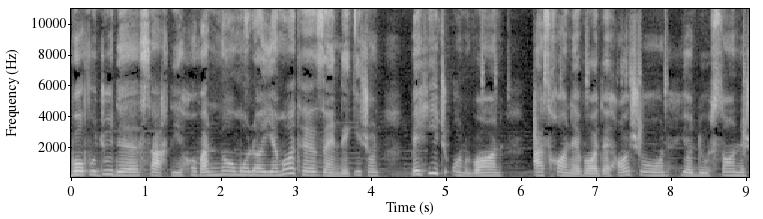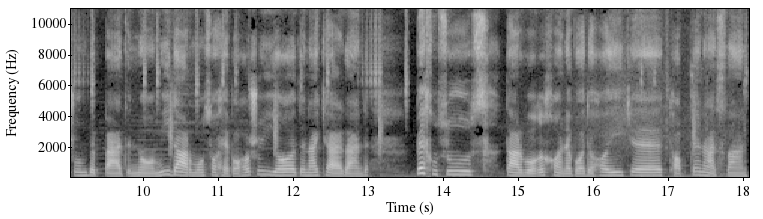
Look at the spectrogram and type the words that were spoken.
با وجود سختی ها و ناملایمات زندگیشون به هیچ عنوان از خانواده هاشون یا دوستانشون به بدنامی در مصاحبه هاشون یاد نکردند. به خصوص در واقع خانواده هایی که تاپتن هستند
